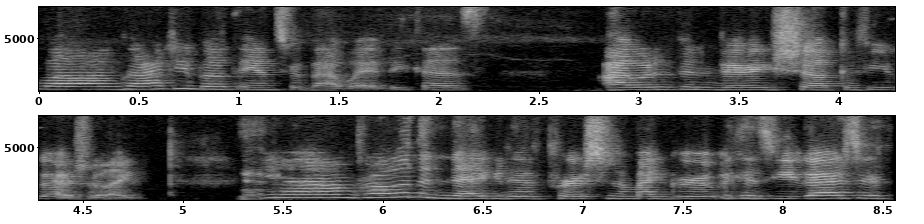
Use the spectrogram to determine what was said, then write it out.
Well, I'm glad you both answered that way because I would have been very shook if you guys were like, yeah, I'm probably the negative person in my group because you guys are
